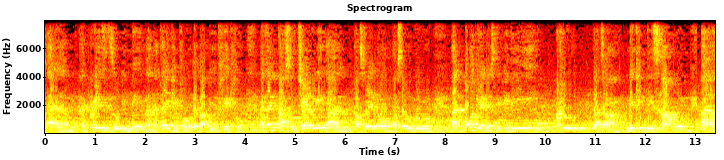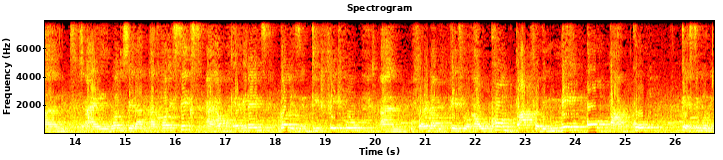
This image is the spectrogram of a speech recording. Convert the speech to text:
Um, I praise His holy name and I thank Him for ever being faithful. I thank Pastor Jerry and Pastor Eno, Pastor Uguru, and all the NSPPD crew that are making this happen. And I want to say that at 46, I have my evidence. God is indeed faithful and will forever be faithful. I will come back for the May Obago testimony.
